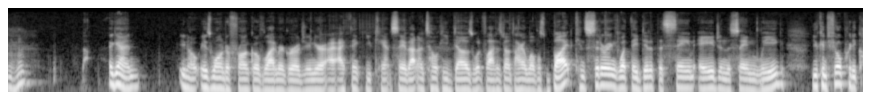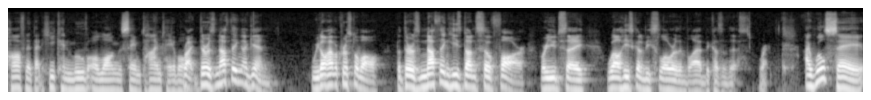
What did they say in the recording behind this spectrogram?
Mm-hmm. Again, you know, is Wander Franco Vladimir Guerrero Jr.? I, I, think you can't say that until he does what Vlad has done at the higher levels. But considering what they did at the same age in the same league, you can feel pretty confident that he can move along the same timetable. Right. There is nothing, again, we don't have a crystal ball, but there is nothing he's done so far where you'd say, well, he's going to be slower than Vlad because of this. Right. I will say,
